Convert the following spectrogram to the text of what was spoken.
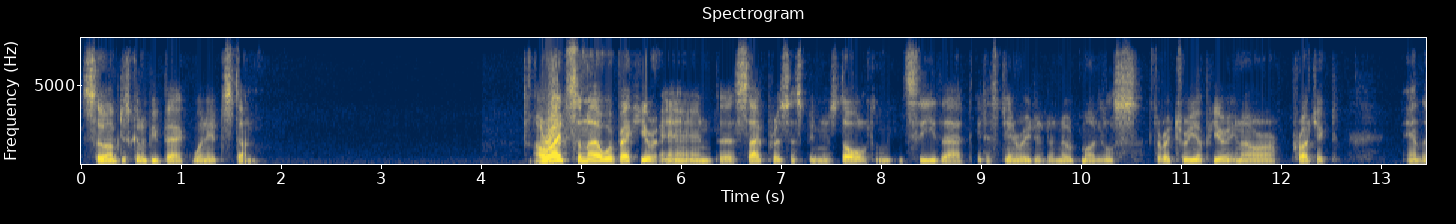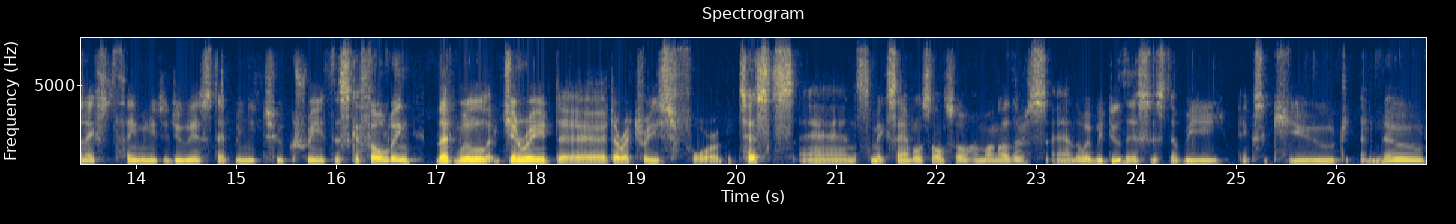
So I'm just going to be back when it's done. Alright, so now we're back here and uh, Cypress has been installed and we can see that it has generated a node modules directory up here in our project. And the next thing we need to do is that we need to create the scaffolding that will generate uh, directories for the tests and some examples also, among others. And the way we do this is that we execute a node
